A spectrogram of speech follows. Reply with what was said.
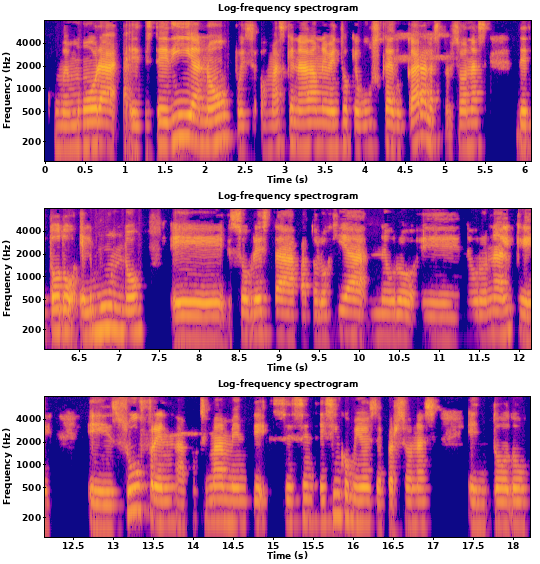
conmemora este día, ¿no? Pues o más que nada un evento que busca educar a las personas de todo el mundo eh, sobre esta patología neuro, eh, neuronal que eh, sufren aproximadamente 65 millones de personas en todo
